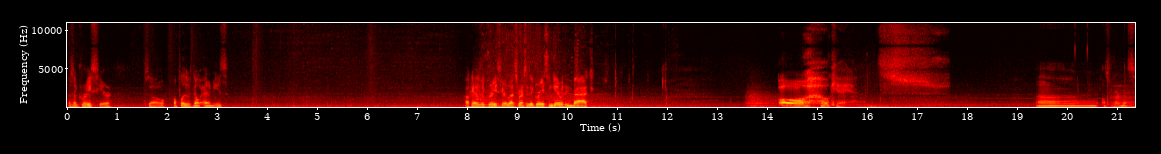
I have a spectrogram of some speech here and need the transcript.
There's a grace here. So, hopefully there's no enemies. Okay, there's a grace here. Let's rest of the grace and get everything back. Oh, okay. Um, alter garments.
